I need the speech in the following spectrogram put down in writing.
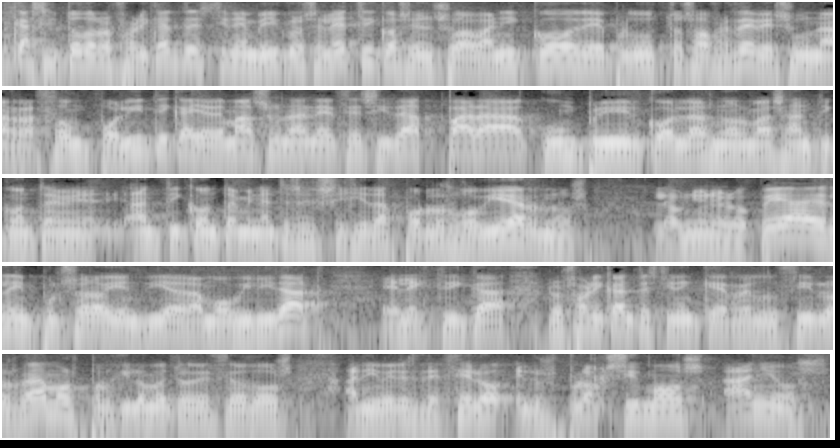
casi todos los fabricantes tienen vehículos eléctricos en su abanico de productos a ofrecer. Es una razón política y además una necesidad para cumplir con las normas anticontaminantes exigidas por los gobiernos. La Unión Europea es la impulsora hoy en día de la movilidad eléctrica. Los fabricantes tienen que reducir los gramos por kilómetro de CO2 a niveles de cero en los próximos años.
